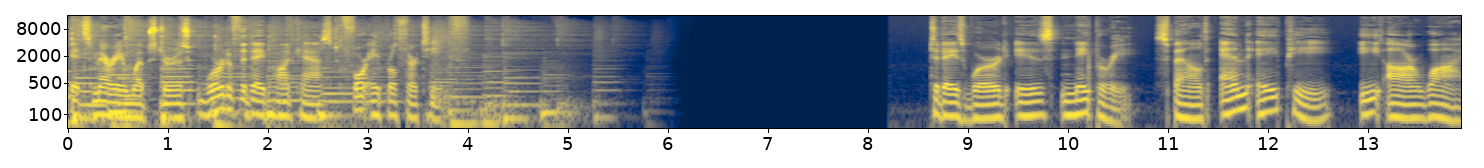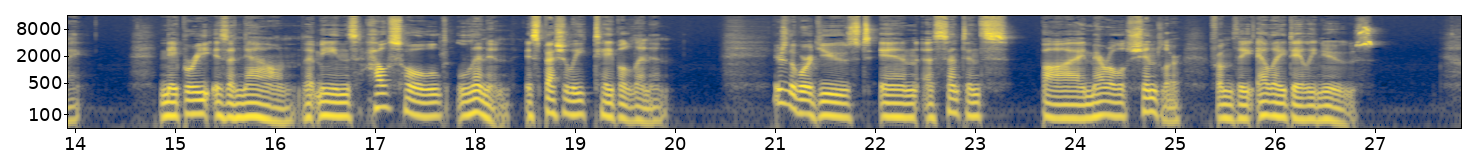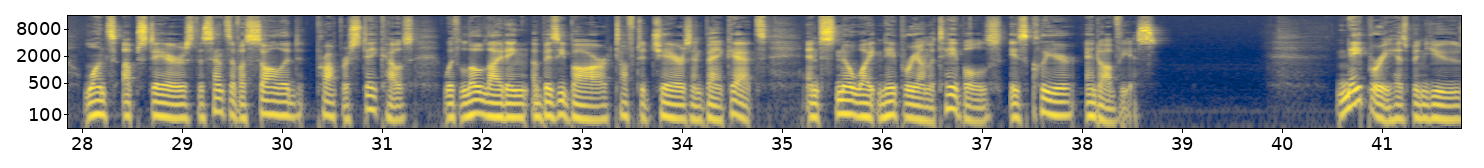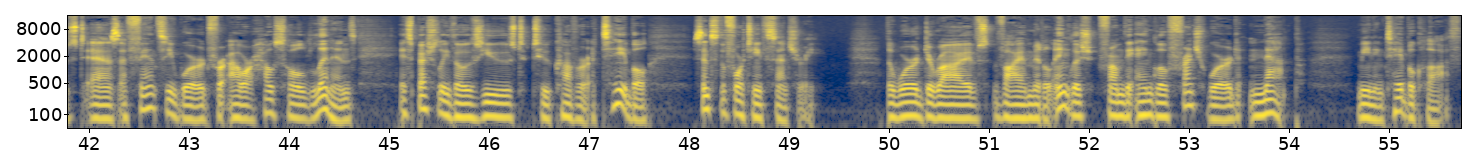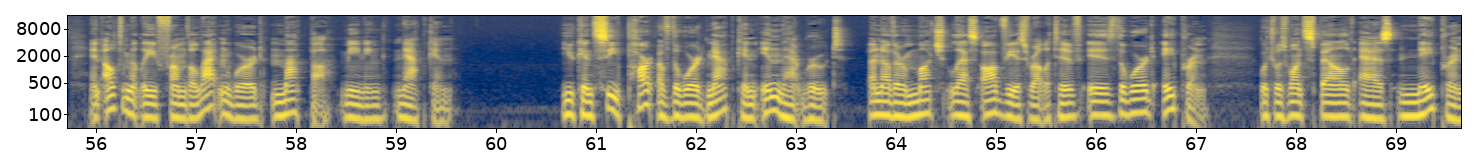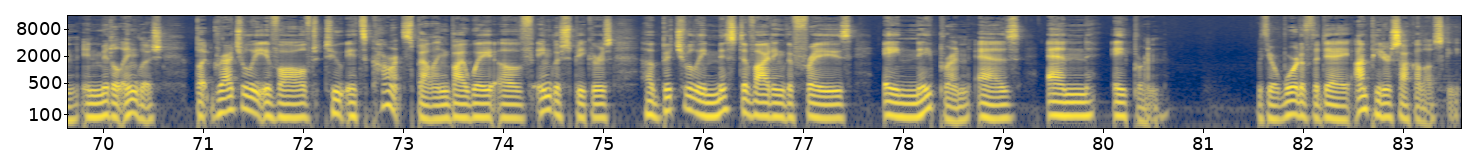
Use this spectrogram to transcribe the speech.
It's Merriam Webster's Word of the Day podcast for April 13th. Today's word is napery, spelled N A P E R Y. Napery is a noun that means household linen, especially table linen. Here's the word used in a sentence by Merrill Shindler from the LA Daily News. Once upstairs, the sense of a solid, proper steakhouse with low lighting, a busy bar, tufted chairs and banquettes, and snow white napery on the tables is clear and obvious. Napery has been used as a fancy word for our household linens, especially those used to cover a table, since the 14th century. The word derives via Middle English from the Anglo French word nappe, meaning tablecloth, and ultimately from the Latin word mappa, meaning napkin. You can see part of the word napkin in that root. Another much less obvious relative is the word apron, which was once spelled as napron in Middle English, but gradually evolved to its current spelling by way of English speakers habitually misdividing the phrase a napron as an apron. With your word of the day, I'm Peter Sokolowski.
